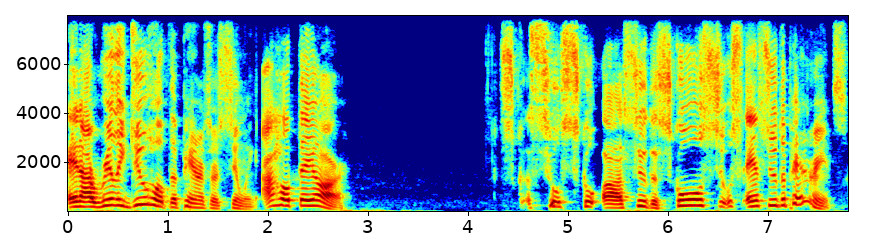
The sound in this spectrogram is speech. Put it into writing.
And I really do hope the parents are suing. I hope they are. Sue, sue, uh, sue the schools sue, and sue the parents.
